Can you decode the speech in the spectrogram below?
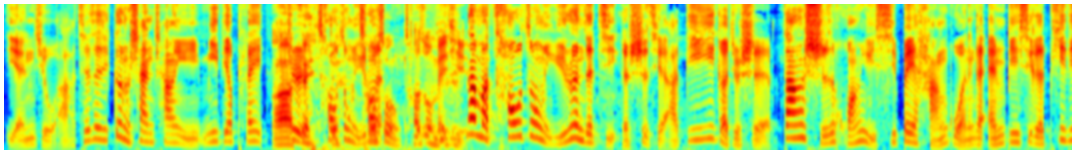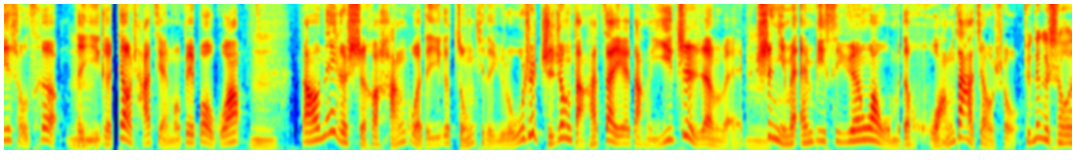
研究啊，其实更擅长于 media play，就是操纵舆论、操纵操纵媒体。那么操纵舆论的几个事情啊，第一个就是当时黄禹锡被韩国那个 MBC 的 PD 手册的一个调查节目被曝光，嗯。然后那个时候，韩国的一个总体的舆论，无论是执政党还是在野党，一致认为是你们 NBC 冤枉我们的黄大教授。就那个时候，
